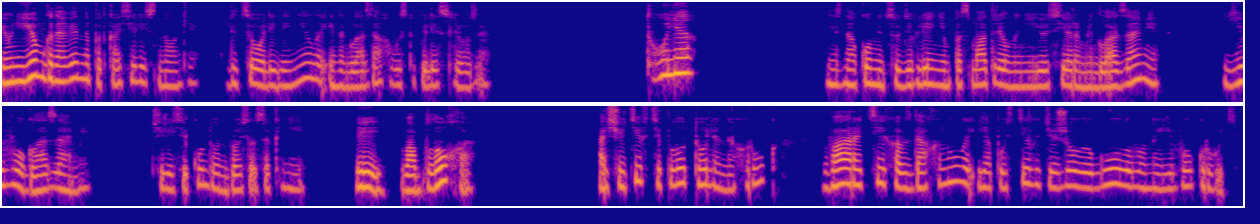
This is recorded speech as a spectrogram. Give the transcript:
и у нее мгновенно подкосились ноги. Лицо оледенело, и на глазах выступили слезы. «Толя?» Незнакомец с удивлением посмотрел на нее серыми глазами, его глазами. Через секунду он бросился к ней. «Эй, вам плохо?» Ощутив тепло Толиных рук, Вара тихо вздохнула и опустила тяжелую голову на его грудь.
